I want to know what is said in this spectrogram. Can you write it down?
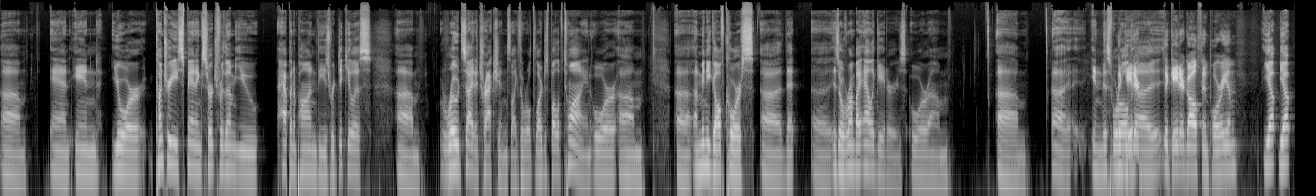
Um, and in your country spanning search for them, you happen upon these ridiculous um, roadside attractions like the world's largest ball of twine or um, uh, a mini golf course uh, that uh, is overrun by alligators, or um, um, uh, in this world, the Gator, uh, the Gator Golf Emporium. Yep, yep.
